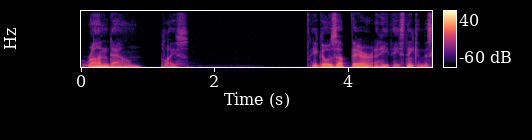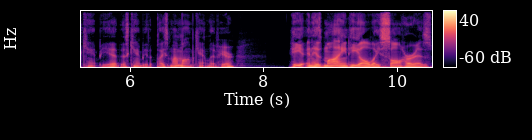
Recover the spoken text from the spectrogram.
rundown place. He goes up there, and he, he's thinking, this can't be it. This can't be the place. My mom can't live here. He, in his mind, he always saw her as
